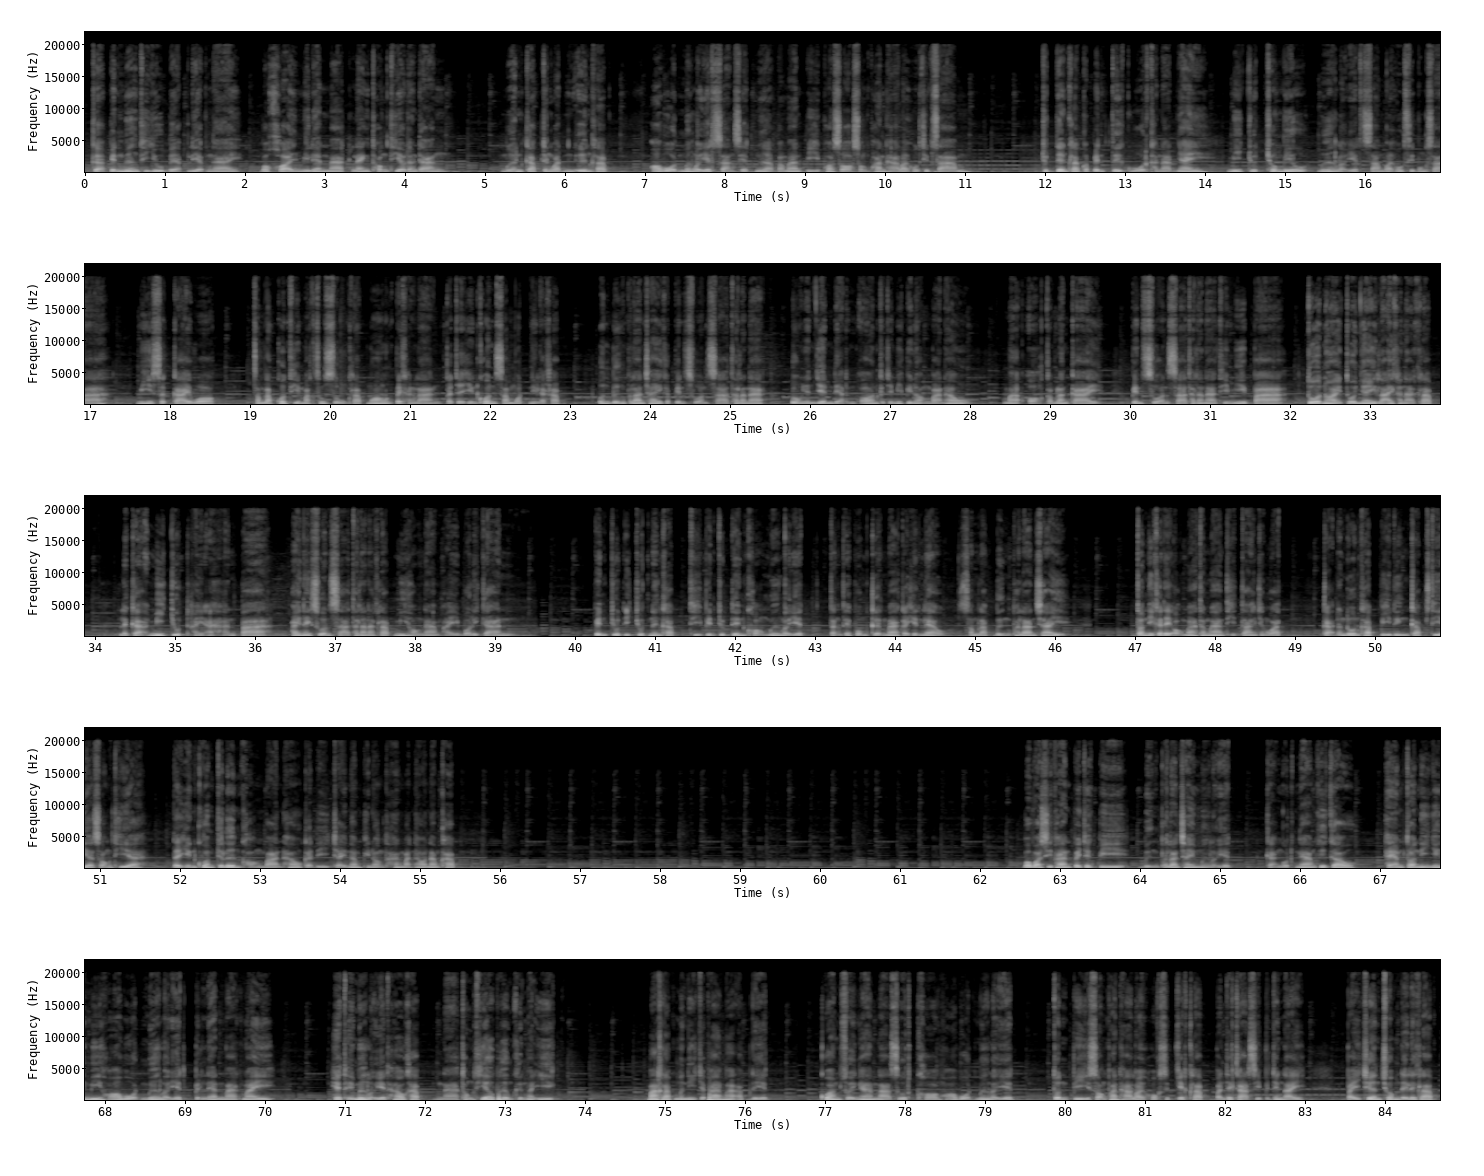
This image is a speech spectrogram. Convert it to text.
ก็เป็นเมืองที่อยู่แบบเรียบง่ายบ่คอยมีแลนด์มาร์คแหล่งท่องเที่ยวดัง ๆ เหมือนกับจังหวัดอื่นๆครับหอโหวตเมืองร้อยเอ็ดสร้างเสร็จเมื่อประมาณปีพศ 2563 จุดเด่นครับก็เป็นตึกโหวตขนาดใหญ่มีจุดชมวิวเมืองร้อยเอ็ด 360 องศา มีสกายวอล์กสำหรับคนที่มักสูงๆครับมองลงไปข้างล่างก็จะเห็นคนซ้ำหมดนี่แหละครับ ต้นบึงพลานชัยก็เป็นสวนสาธารณะช่วงเย็นๆแดดอ่อนๆก็จะมีพี่น้องบ้านเฮามาออกกำลังกาย เป็นสวนสาธารณะที่มีปลาตัวหน้อยตัวใหญ่หลายขนาดครับ และก็มีจุดให้อาหารปลาภายในสวนสาธารณะครับมีห้องน้ำให้บริการ เป็นจุดอีกจุดหนึ่งครับที่เป็นจุดเด่นของเมืองร้อยเอ็ดตั้งแต่ผมเกิดมากก็เห็นแล้วสำหรับบึงพระลานชัยตอนนี้ก็ได้ออกมาทำงานที่ต่างจังหวัดกะนันโดนครับปีหนึ่งกับเทียสองเทีย ได้เห็นความเจริญของบ้านเฮาก็ดีใจน้ำพี่น้องทางบ้านเฮาน้ำครับบ่ว่าสิผ่านไปจักปี บึงพระลาชัยเมืองร้อยเอ็ดกะงดงามคือเก่าแถมตอนนี้ยังมีหอโหวตเมืองร้อยเอ็ดเป็นแลนด์มาร์คใหม่เฮ็ดให้เมืองร้อยเอ็ดเฮาครับน่าท่องเที่ยวเพิ่มขึ้นมาอีก มากครับมื้อนี้จะพามาอัปเดต ความสวยงามล่าสุดของหอโหวตเมืองร้อยเอ็ด ต้นปี 2567 ครับ บรรยากาศสิเป็นจังไดไปเชิญชมได้เลยครับ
